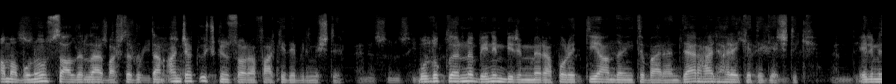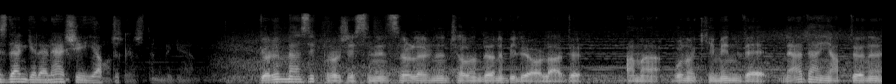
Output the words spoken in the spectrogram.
Ama bunu saldırılar başladıktan ancak 3 gün sonra fark edebilmişti. Bulduklarını benim birimime rapor ettiği andan itibaren derhal harekete geçtik. Elimizden gelen her şeyi yaptık. Görünmezlik projesinin sırlarının çalındığını biliyorlardı. Ama bunu kimin ve nereden yaptığını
